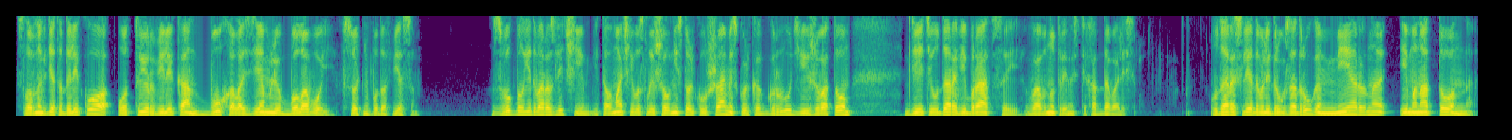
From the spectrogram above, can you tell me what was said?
словно где-то далеко отыр-великан бухал о землю булавой в сотню пудов весом. Звук был едва различим, и Толмач его слышал не столько ушами, сколько грудью и животом, где эти удары вибрацией во внутренностях отдавались. Удары следовали друг за другом мерно и монотонно,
